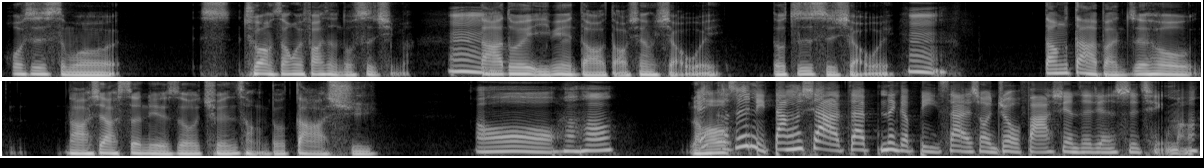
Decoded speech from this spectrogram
或是什么球场上会发生很多事情嘛，嗯，大家都会一面倒倒向小威，都支持小威，嗯，当大阪最后拿下胜利的时候，全场都大嘘。哦，哈哈，然后，可是你当下在那个比赛的时候，你就有发现这件事情吗？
